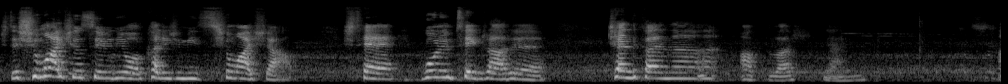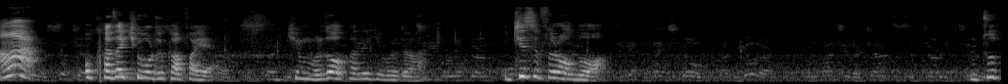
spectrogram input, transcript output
İşte Schumacher seviniyor. Kalecimiz Schumacher. İşte golün tekrarı. Kendi kalemine attılar yani. Ama o kadar ki vurdu kafayı. Kim vurdu? O kadar ki vurdu. 2-0 oldu o. Hutut.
